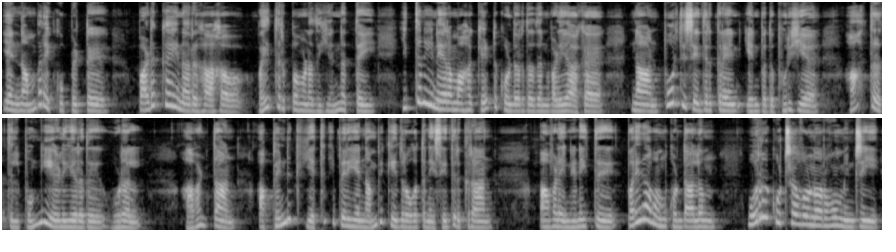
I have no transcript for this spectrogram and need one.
என் நம்பரை கூப்பிட்டு படுக்கையின் அருகாக வைத்திருப்பவனது எண்ணத்தை இத்தனை நேரமாக கேட்டுக்கொண்டிருந்ததன் வழியாக நான் பூர்த்தி செய்திருக்கிறேன் என்பது புரிய ஆத்திரத்தில் பொங்கி எழுகிறது உடல். அவன்தான் அப்பெண்ணுக்கு எத்தனை பெரிய நம்பிக்கை துரோகத்தினை செய்திருக்கிறான்? அவளை நினைத்து பரிதாபம் கொண்டாலும் ஒரு குற்ற உணர்வும் இன்றி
